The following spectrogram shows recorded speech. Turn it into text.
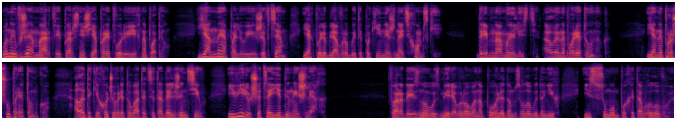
Вони вже мертві, перш ніж я перетворюю їх на попіл. Я не палю їх живцем, як полюбляв робити покійний жнець Хомський. Дрібна милість, але не порятунок. Я не прошу порятунку, але таки хочу врятувати цитадель жінців і вірю, що це єдиний шлях. Фарадей знову зміряв Рована поглядом з голови до ніг і з сумом похитав головою.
